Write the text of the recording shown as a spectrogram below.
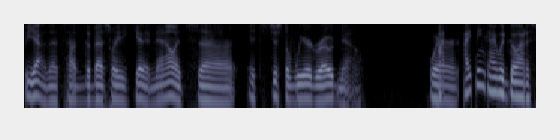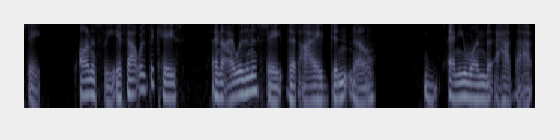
Yeah, that's how the best way you get it. Now it's uh it's just a weird road now. Where I think I would go out of state. Honestly, if that was the case and I was in a state that I didn't know anyone that had that,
